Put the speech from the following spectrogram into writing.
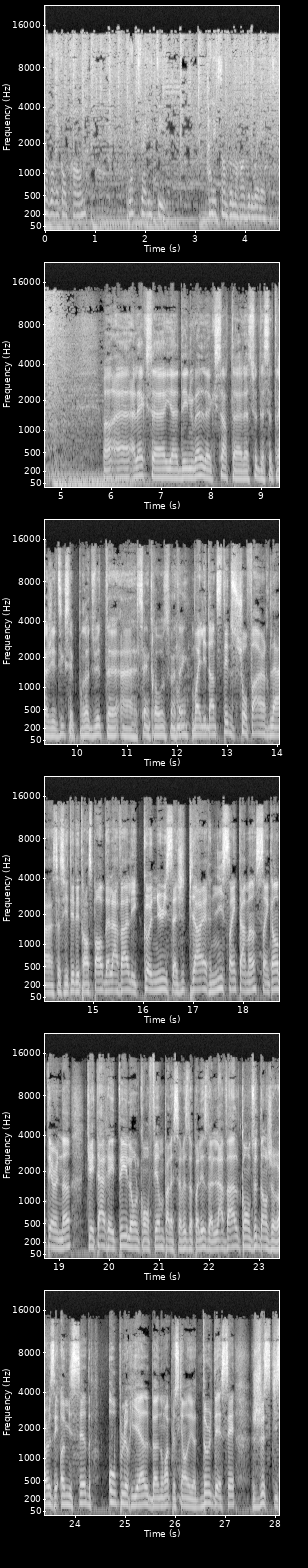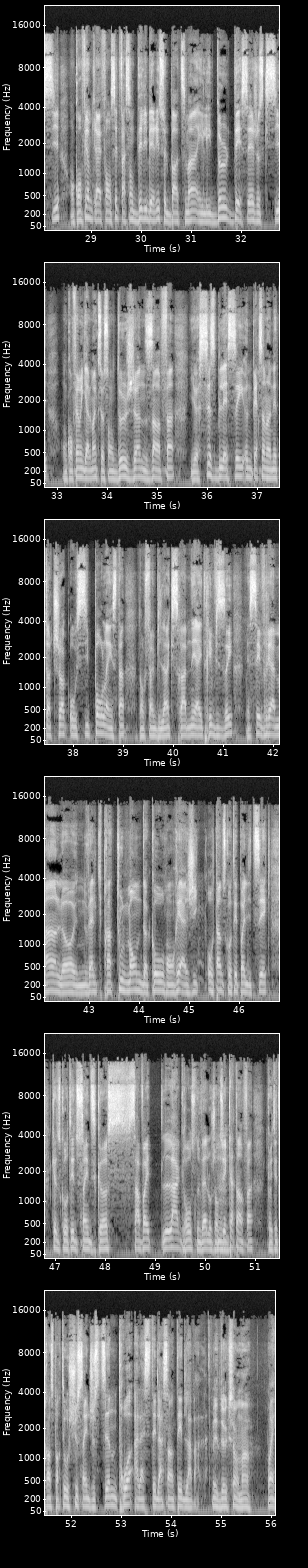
Savoir et comprendre l'actualité. Alexandre Morand-Villouellette. Bon, euh, Alex, euh, il y a des nouvelles qui sortent à la suite de cette tragédie qui s'est produite euh, à Sainte-Rose ce matin. Ouais, l'identité du chauffeur de la Société des transports de Laval est connue. Il s'agit de Pierre Ni Saint-Amand, 51 ans, qui a été arrêté, là, on le confirme, par le service de police de Laval, conduite dangereuse et homicide au pluriel, Benoît, puisqu'il y a deux décès jusqu'ici. On confirme qu'il aurait foncé de façon délibérée sur le bâtiment et les deux décès jusqu'ici, on confirme également que ce sont deux jeunes enfants. Il y a six blessés, une personne en état de choc aussi pour l'instant. Donc c'est un bilan qui sera amené à être révisé, mais c'est vraiment là une nouvelle qui prend tout le monde de court. On réagit autant du côté politique que du côté du syndicat. Ça va être la grosse nouvelle aujourd'hui. Il y a quatre enfants qui ont été transportés au CHU Sainte-Justine, trois à la Cité de la Santé de Laval. Les deux qui sont morts. Oui.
